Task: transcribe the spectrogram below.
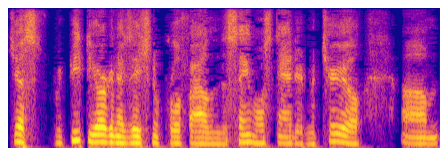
just repeat the organizational profile in the same old standard material, um,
